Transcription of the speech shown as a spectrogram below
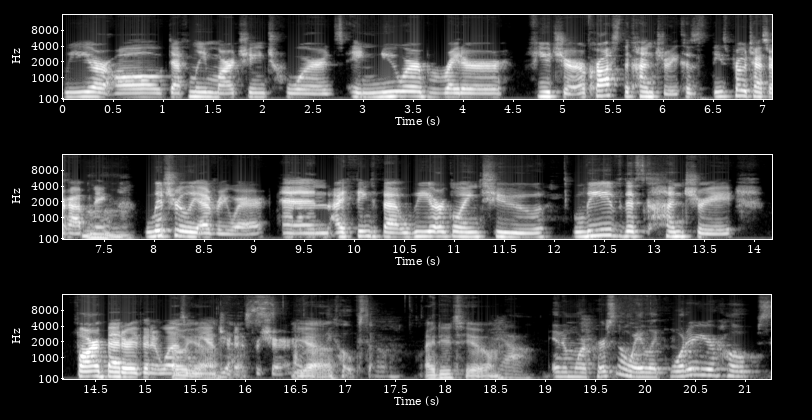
we are all definitely marching towards a newer, brighter future across the country because these protests are happening mm-hmm. literally everywhere. And I think that we are going to leave this country far better than it was oh, when yeah. we entered yes. it for sure. I yeah. really hope so. I do too. Yeah. In a more personal way, like what are your hopes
